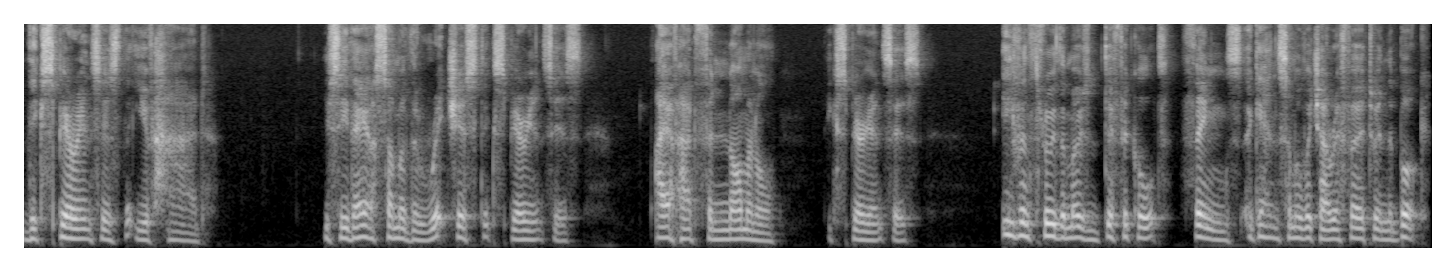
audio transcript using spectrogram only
the experiences that you've had. You see, they are some of the richest experiences. I have had phenomenal experiences, even through the most difficult things, again, some of which I refer to in the book,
